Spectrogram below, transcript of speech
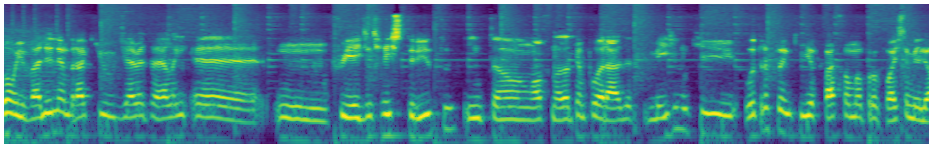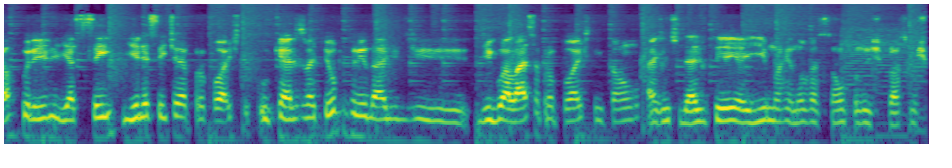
Bom, e vale lembrar que o Jared Allen é um free agent restrito, então ao final da temporada, mesmo que outra franquia faça uma proposta melhor por ele e aceite, e ele aceite a proposta, o Cavs vai ter a oportunidade de, de igualar essa proposta, então a gente deve ter aí uma renovação pelos próximos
